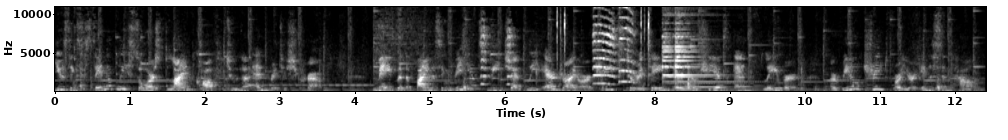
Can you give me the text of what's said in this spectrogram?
using sustainably sourced line-caught tuna and British crab. Made with the finest ingredients, we gently air dry our treats to retain their nutrients and flavor. A real treat for your innocent hound.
